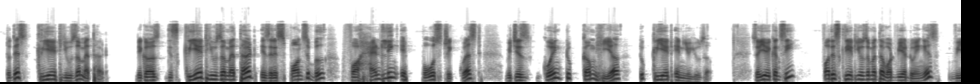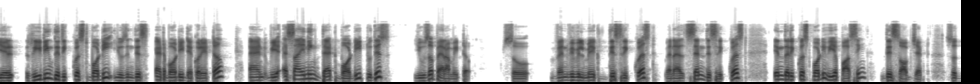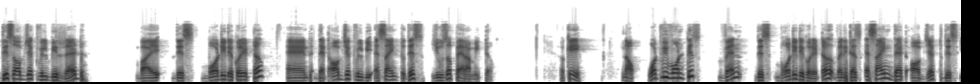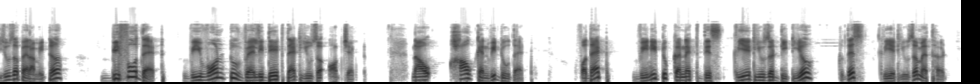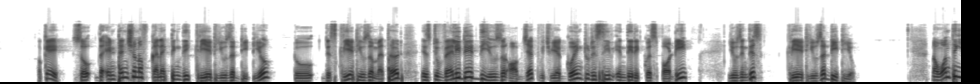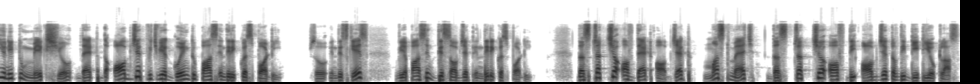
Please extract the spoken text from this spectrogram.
to this create user method because this create user method is responsible for handling a post request which is going to come here to create a new user. So you can see for this create user method what we are doing is we are reading the request body using this at body decorator and we are assigning that body to this user parameter. So when we will make this request, when I'll send this request, in the request body, we are passing this object. So this object will be read by this body decorator and that object will be assigned to this user parameter. Okay. Now, what we want is when this body decorator, when it has assigned that object, to this user parameter, before that, we want to validate that user object. Now, how can we do that? For that, we need to connect this create user DTO to this create user method. Okay, so the intention of connecting the create user DTO to this create user method is to validate the user object which we are going to receive in the request body using this create user DTO. Now, one thing you need to make sure that the object which we are going to pass in the request body. So in this case, we are passing this object in the request body. The structure of that object must match the structure of the object of the DTO class.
